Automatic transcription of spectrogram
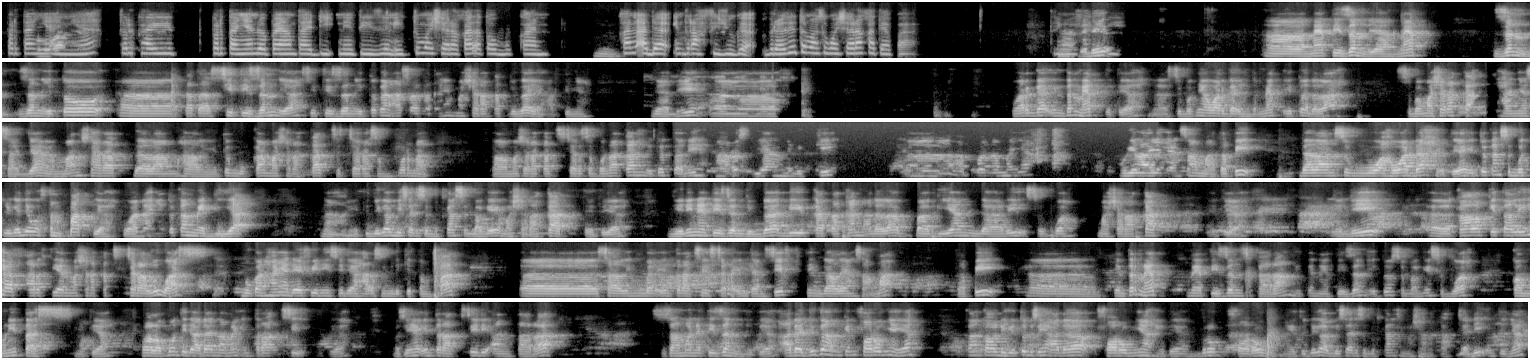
Pertanyaannya terkait pertanyaan Bapak yang tadi, netizen itu masyarakat atau bukan? Hmm. Kan ada interaksi juga, berarti termasuk masyarakat ya, Pak? Terima Nah, jadi eh, netizen ya, net zen, zen itu eh, kata citizen ya, citizen itu kan asal katanya masyarakat juga ya artinya. Jadi eh, warga internet gitu ya, nah, sebutnya warga internet itu adalah sebuah masyarakat. Hanya saja memang syarat dalam hal itu bukan masyarakat secara sempurna. Kalau masyarakat secara sempurna kan itu tadi harus dia memiliki eh, apa namanya wilayah yang sama. Tapi dalam sebuah wadah itu ya, itu kan sebut juga juga tempat ya. Wadahnya itu kan media. Nah, itu juga bisa disebutkan sebagai masyarakat gitu ya. Jadi netizen juga dikatakan adalah bagian dari sebuah masyarakat gitu ya. Jadi eh, kalau kita lihat artian masyarakat secara luas, bukan hanya definisi dia harus memiliki tempat, eh, saling berinteraksi secara intensif, tinggal yang sama, tapi eh, internet netizen sekarang netizen itu sebagai sebuah komunitas gitu ya. Walaupun tidak ada namanya interaksi gitu ya. Maksudnya interaksi di antara sesama netizen gitu ya. Ada juga mungkin forumnya ya kan kalau di YouTube biasanya ada forumnya gitu ya grup forum. Nah itu juga bisa disebutkan sebagai masyarakat. Jadi intinya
